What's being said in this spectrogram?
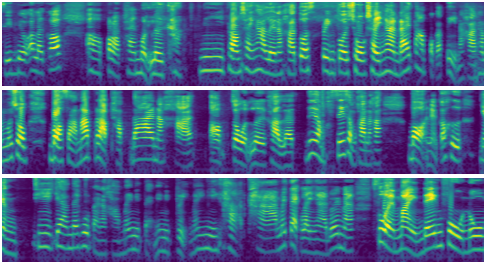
ซีทเบลต์อะไรก็ปลอดภัยหมดเลยค่ะนี่พร้อมใช้งานเลยนะคะ ตัวสปริงตัวโชคใช้งานได้ตามปกตินะคะท่านผู้ชมเบาะสามารถปรับพับได้นะคะ ตอบโจทย์เลยค่ะ และที่สำที่สำคัญนะคะ เบาะเนี่ยก็คืออย่างที่แก้มได้พูดไปนะคะ ไม่มีแตกไม่มีปริไม่มีขาดค้าไม่แตกรายงานด้วยนะ สวยใหม่เด้งฟูนุ่ม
